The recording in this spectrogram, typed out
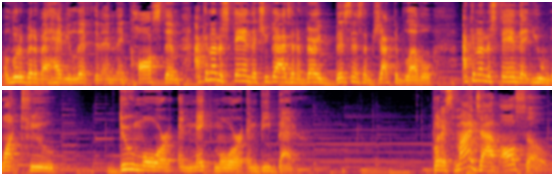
a little bit of a heavy lift and, and, and cost them. I can understand that you guys at a very business objective level, I can understand that you want to do more and make more and be better. But it's my job also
